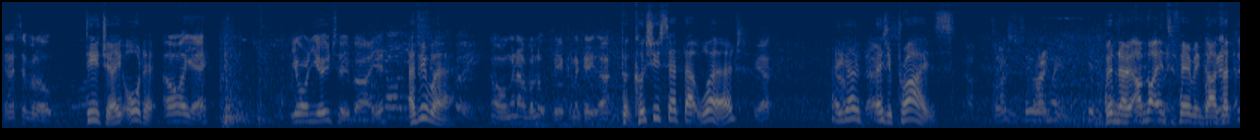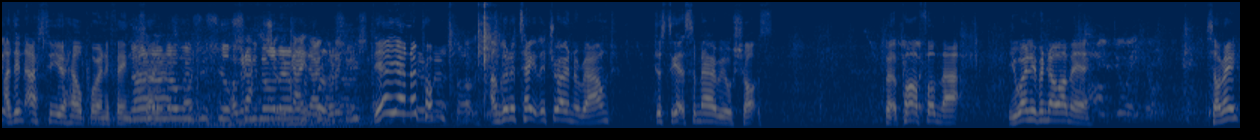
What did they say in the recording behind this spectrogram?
Let's have a look. DJ, audit. Oh, yeah. You're on YouTube, are you? Everywhere. Oh, I'm going to have a look for you. Can I get that? But because you said that word, Yeah. there you go. There's your prize. Oh, see, see what I mean? But no, I'm not interfering, guys. I, I didn't ask for your help or anything. No, so. no, no, it's just you're, I'm you're gonna have to shut the gate the though, buddy. Yeah, yeah, no problem. I'm going to take the drone around just to get some aerial shots. But apart from that, you won't even know I'm here. Enjoy it, Sean. Sorry?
